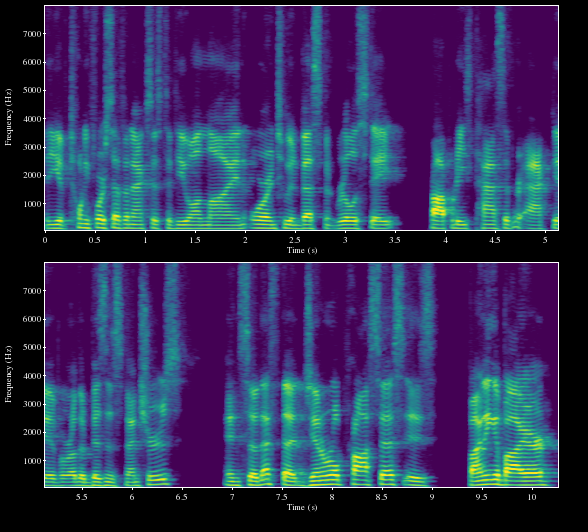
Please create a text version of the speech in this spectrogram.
that you have 24 7 access to view online, or into investment real estate properties, passive or active, or other business ventures. And so that's the general process is finding a buyer,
